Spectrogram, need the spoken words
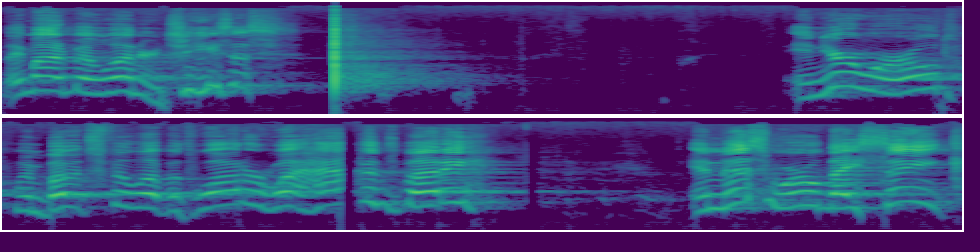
They might have been wondering, Jesus, in your world, when boats fill up with water, what happens, buddy? In this world, they sink.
